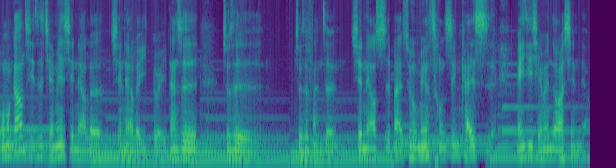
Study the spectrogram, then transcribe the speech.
我们刚刚其实前面闲聊了，闲聊了一堆，但是就是就是反正闲聊失败，所以我们又重新开始，每一集前面都要闲聊。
